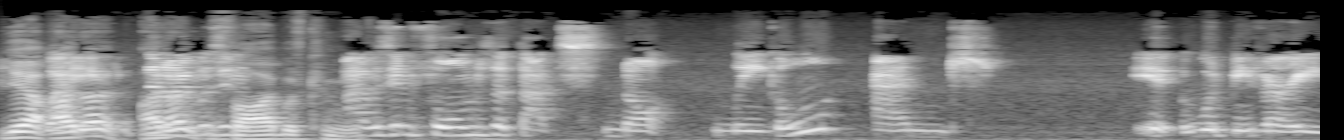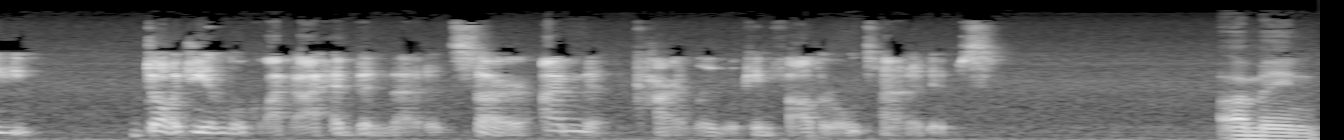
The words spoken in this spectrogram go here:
Yeah, I don't. I don't was in- vibe with I was informed that that's not legal and it would be very dodgy and look like I had been murdered. So I'm currently looking for other alternatives. I mean,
